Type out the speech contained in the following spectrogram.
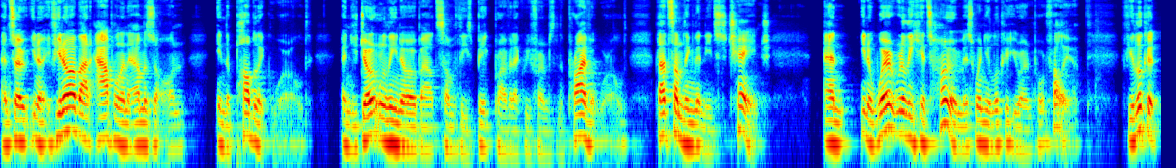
And so, you know, if you know about Apple and Amazon in the public world, and you don't really know about some of these big private equity firms in the private world, that's something that needs to change. And you know where it really hits home is when you look at your own portfolio. If you look at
